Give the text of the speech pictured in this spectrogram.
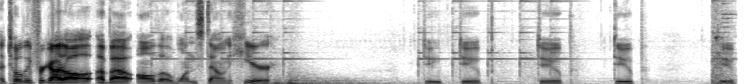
I totally forgot all about all the ones down here. Doop, doop, doop, doop, doop.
